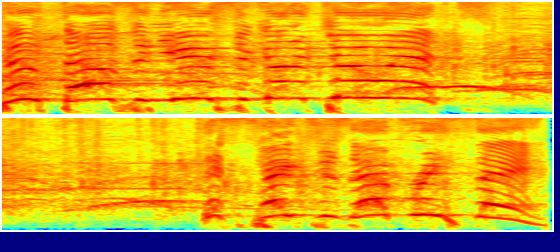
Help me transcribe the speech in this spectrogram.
2,000 years, you're gonna do it! This changes everything.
